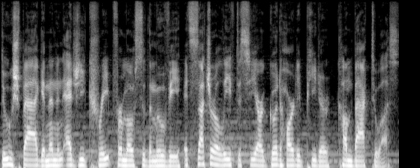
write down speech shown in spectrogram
douchebag and then an edgy creep for most of the movie, it's such a relief to see our good hearted Peter come back to us.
